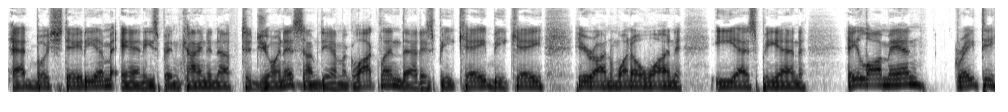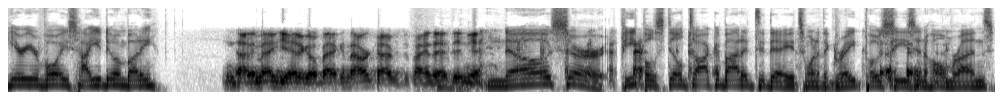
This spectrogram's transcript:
at Busch Stadium. And he's been kind enough to join us. I'm Dan McLaughlin. That is BK. BK here on 101 ESPN. Hey, Lawman, great to hear your voice. How you doing, buddy? Donnie Mac, you had to go back in the archives to find that, didn't you? No, sir. People still talk about it today. It's one of the great postseason home runs.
